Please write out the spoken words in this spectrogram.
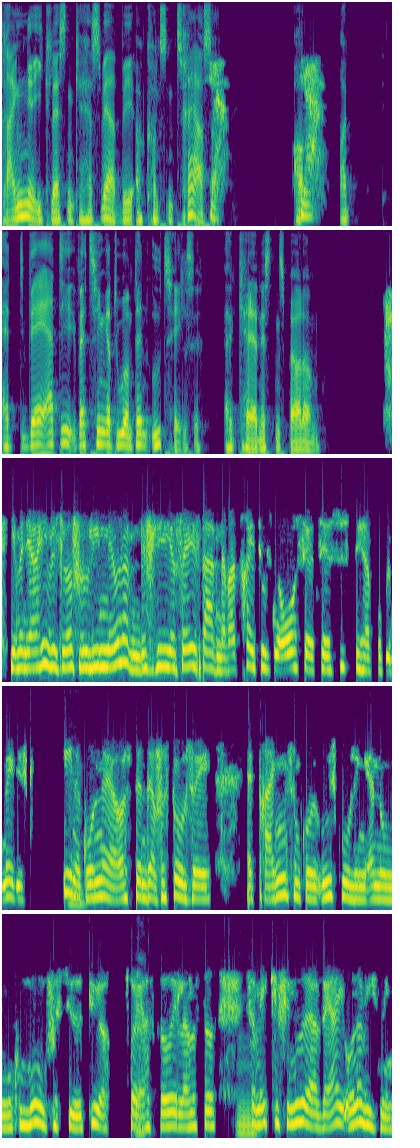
drengene i klassen kan have svært ved at koncentrere sig. Ja. Og, Ja. og at, hvad, er det, hvad tænker du om den udtalelse? Kan jeg næsten spørge dig om. Jamen, jeg er helt vildt glad for, at du lige nævner den. Det er fordi, jeg sagde i starten, der var 3.000 årsager til, at jeg synes, det her er problematisk. En af grundene er også den der forståelse af, at drenge, som går i udskoling, er nogle hormonforstyrrede dyr, tror jeg, jeg har skrevet et eller andet sted, Mm. mm. som ikke kan finde ud af at være i undervisning.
